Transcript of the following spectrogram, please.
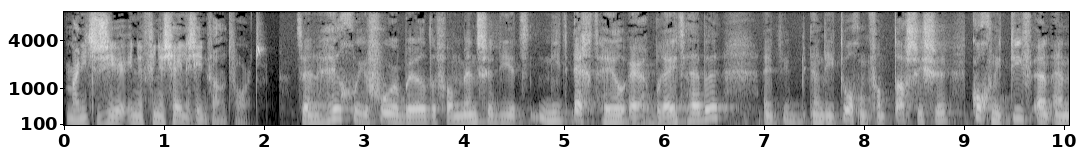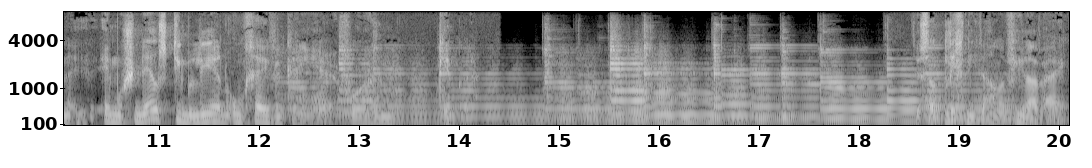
maar niet zozeer in de financiële zin van het woord. Het zijn heel goede voorbeelden van mensen die het niet echt heel erg breed hebben. En die, en die toch een fantastische, cognitief en, en emotioneel stimulerende omgeving creëren voor hun kinderen. Dus dat ligt niet aan een villa-wijk.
